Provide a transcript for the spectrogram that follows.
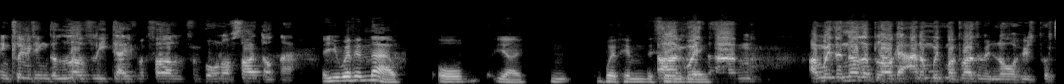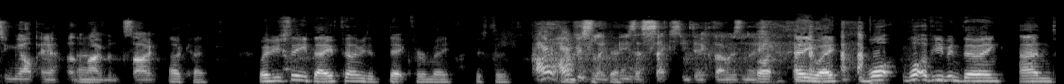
including the lovely Dave McFarlane from born BornOffside.net. Are you with him now, or you know, with him this I'm evening? With, um, I'm with another blogger, and I'm with my brother-in-law who's putting me up here at the uh, moment. So okay. Well, if you see Dave, tell him he's a dick from me. Just to, oh, obviously, yeah. he's a sexy dick, though, isn't he? Right. Anyway, what what have you been doing, and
